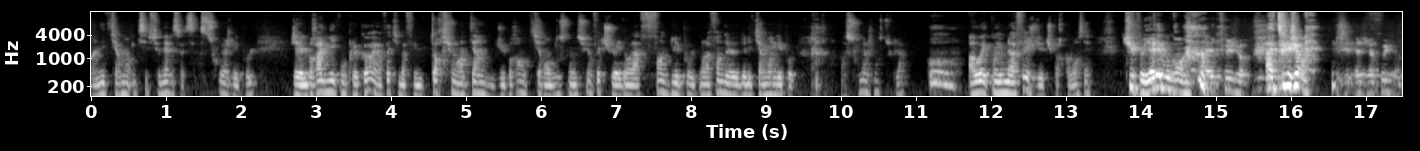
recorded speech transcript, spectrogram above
un étirement exceptionnel. Ça, ça soulage l'épaule. J'avais le bras aligné contre le corps et en fait, il m'a fait une torsion interne du bras en tirant doucement dessus. En fait, je suis allé dans la fin de l'épaule, dans la fin de, de l'étirement de l'épaule. Un soulagement ce truc-là. Oh ah ouais, quand il me l'a fait, je lui ai dit tu peux recommencer. Tu peux y aller mon grand. Allez, tous les jours. à tous les jours. Je je viens tous les jours.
